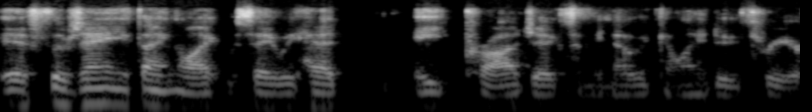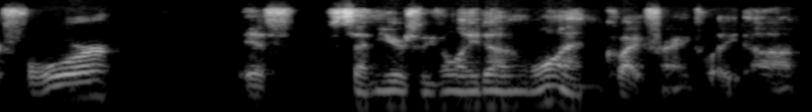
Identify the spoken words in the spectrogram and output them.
if there's anything like, we say we had eight projects and we know we can only do three or four, if some years we've only done one, quite frankly, um,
